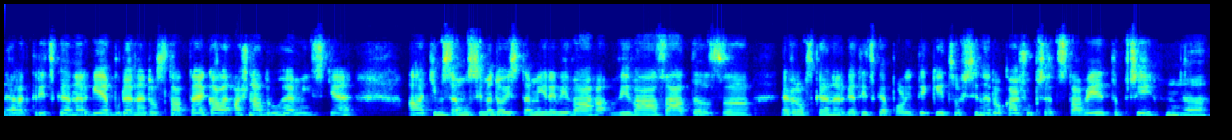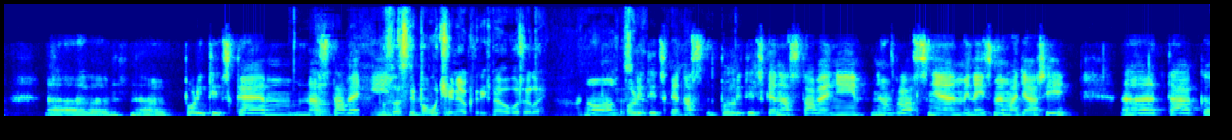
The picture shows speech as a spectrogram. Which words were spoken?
elektrické energie bude nedostatek, ale až na druhém místě. A tím se musíme do jisté míry vyvázat z evropské energetické politiky, což si nedokážu představit při uh, politickém nastavení. No, to jsou ty pavučiny, o kterých jsme hovořili. No, politické, politické nastavení, vlastně my nejsme Maďaři, Eh, tak eh,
